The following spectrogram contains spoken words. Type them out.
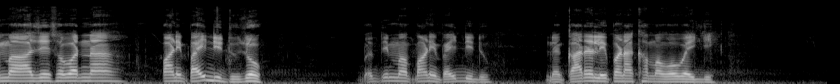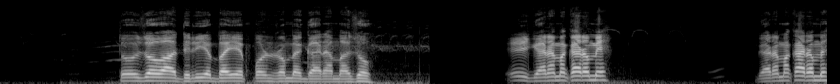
એમાં આજે સવારના પાણી પાઈ દીધું, જો. બધીમાં પાણી પાઈ દીધું, ને કારેલી પણ આખામાં વવાઈ ગઈ. તો જો આ ધીરીયભાઈએ પણ રમે ગારામાં, જો. એ ગારામાં કા રમે? ગારામાં કા રમે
